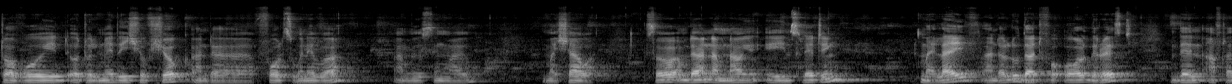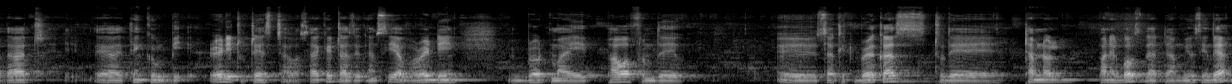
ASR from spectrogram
to avoid or to eliminate the issue of shock and uh, faults whenever I'm using my my shower. So I'm done. I'm now insulating my live and I'll do that for all the rest. Then after that uh, I think we'll be ready to test our circuit. As you can see I've already brought my power from the uh, circuit breakers to the terminal panel box that I'm using there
